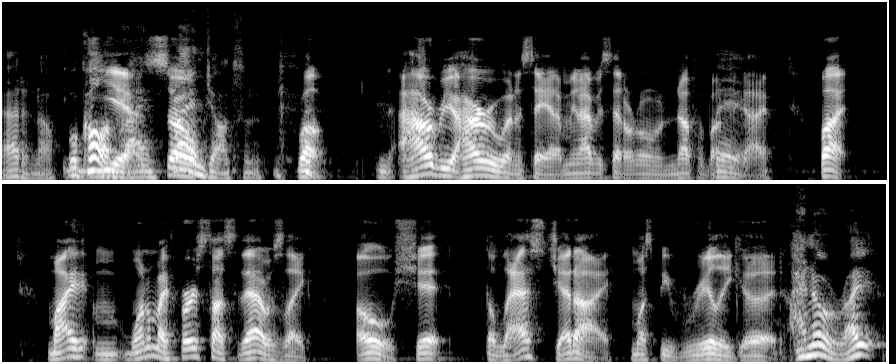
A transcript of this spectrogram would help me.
I don't know. We'll call him Yeah, Ryan. so- Ryan Johnson. well, however you, however you want to say it. I mean, obviously, I don't know enough about the guy, but my one of my first thoughts to that was like, oh shit, the Last Jedi must be really good. I know, right?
